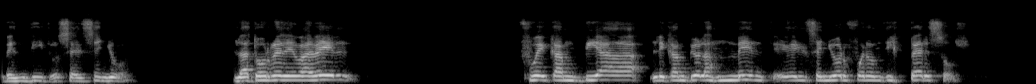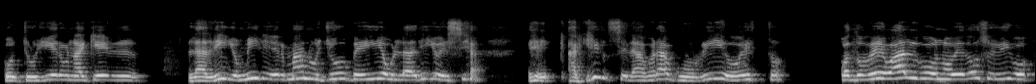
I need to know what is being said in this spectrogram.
Bendito sea el Señor. La torre de Babel fue cambiada, le cambió las mentes, el Señor fueron dispersos, construyeron aquel ladrillo. Mire, hermano, yo veía un ladrillo y decía, eh, ¿a quién se le habrá ocurrido esto? Cuando veo algo novedoso y digo,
